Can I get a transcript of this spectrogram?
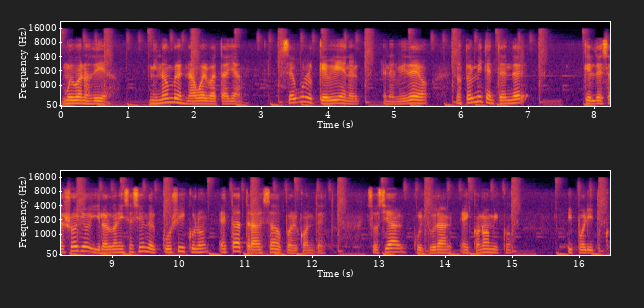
muy buenos días. Mi nombre es Nahuel Batallán según lo que vi en el, en el video, nos permite entender que el desarrollo y la organización del currículum está atravesado por el contexto social, cultural, económico y político.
